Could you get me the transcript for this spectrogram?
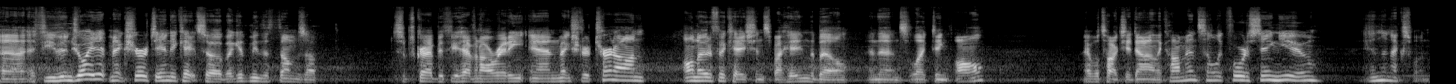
Uh, if you've enjoyed it, make sure to indicate so by giving me the thumbs up. Subscribe if you haven't already, and make sure to turn on all notifications by hitting the bell and then selecting all. I will talk to you down in the comments and look forward to seeing you in the next one.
